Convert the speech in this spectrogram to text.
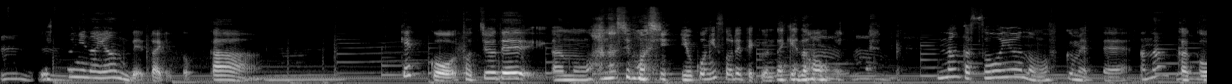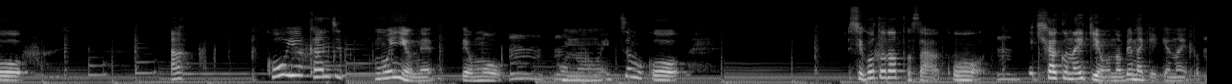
うん。一緒に悩んでたりとかうん。結構途中であの話もし横にそれてくんだけど、なんかそういうのも含めてあなんかこう、あこういう感じもいいよねって思う。うん。あのいつもこう仕事だとさこううん。的確な意見を述べなきゃいけないとか、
